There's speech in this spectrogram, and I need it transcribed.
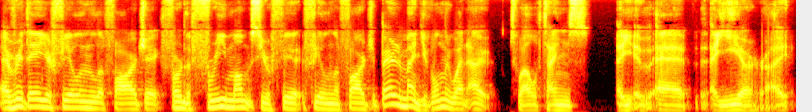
every day you're feeling lethargic. For the three months you're fe- feeling lethargic. Bear in mind you've only went out twelve times a uh, a year, right?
